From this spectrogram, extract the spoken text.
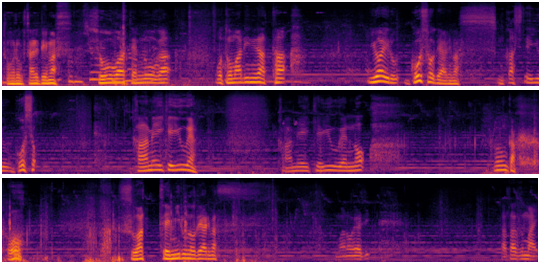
登録されています。昭和天皇がお泊まりになったいわゆる御所であります。昔でいう御所。亀池遊園。亀池遊園の文閣を座ってみるのであります。馬の親父佇まい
